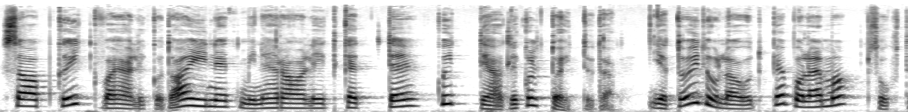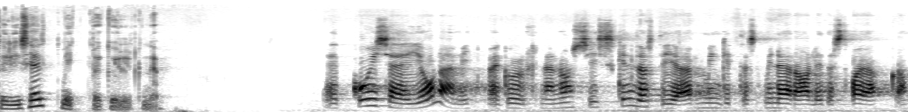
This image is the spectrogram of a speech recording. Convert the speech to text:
saab kõik vajalikud ained, mineraalid kätte, kuid teadlikult toituda ja toidulaud peab olema suhteliselt mitmekülgne. et kui see ei ole mitmekülgne, noh siis kindlasti jääb mingitest mineraalidest vajaka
